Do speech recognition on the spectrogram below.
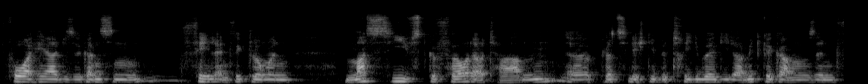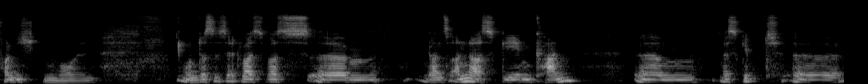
vorher diese ganzen Fehlentwicklungen massivst gefördert haben, äh, plötzlich die Betriebe, die da mitgegangen sind, vernichten wollen. Und das ist etwas, was ähm, ganz anders gehen kann. Ähm, es gibt äh,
